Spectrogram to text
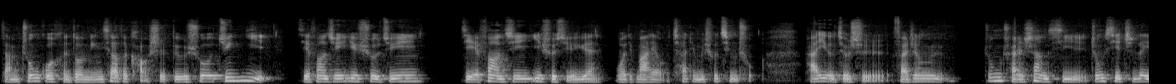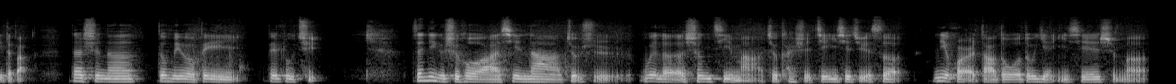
咱们中国很多名校的考试，比如说军艺、解放军艺术军。解放军艺术学院，我的妈呀，我差点没说清楚。还有就是，反正中传上戏、中戏之类的吧，但是呢都没有被被录取。在那个时候啊，谢娜就是为了生计嘛，就开始接一些角色。那会儿大多都演一些什么，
